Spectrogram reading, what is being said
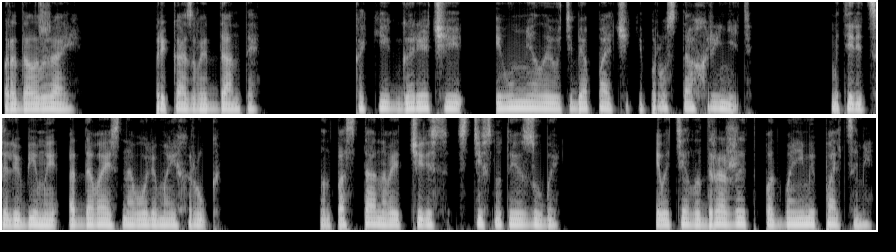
«Продолжай», — приказывает Данте. «Какие горячие и умелые у тебя пальчики, просто охренеть!» Матерится любимый, отдаваясь на волю моих рук. Он постанывает через стиснутые зубы. Его тело дрожит под моими пальцами.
